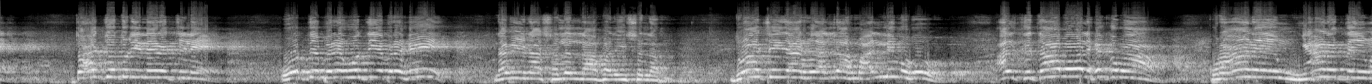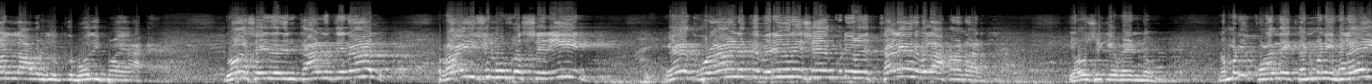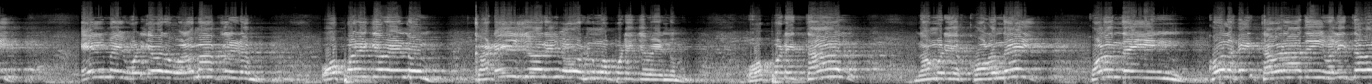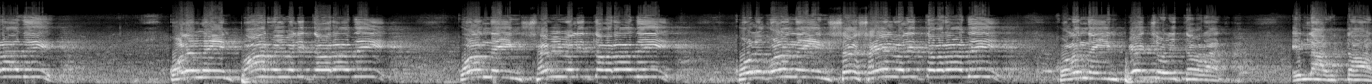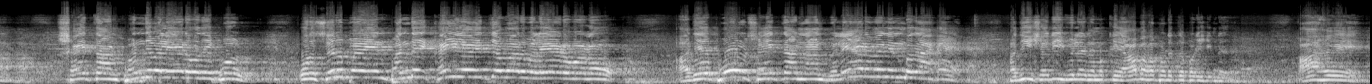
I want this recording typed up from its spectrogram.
தஹஜத்துடைய நேரத்திலே ஓத்திய பிறகு ஊற்றிய பிறகு நவீனா சொல்லல்லாஹ் அலி சொல்லம் துவா செய்தார்கள். அல்லாஹும் அல்லிமுஹு அல் கிதாபோல் ஹெக்குமா குரானையும் ஞானத்தையும் அல்லாஹ் அவர்களுக்கு போதிப்பாயாக. துவா செய்ததின் காரணத்தினால் ராயிசுல் முஃபஸ்ஸிரீன். ஏ குரானுக்கு விரிவுரை செய்யக்கூடிய தலைவர்களாக ஆனார்கள். யோசிக்க வேண்டும். நம்முடைய குழந்தை கண்மணிகளை ஏழ்மை உடையவர் உலமாக்களிடம் ஒப்படைக்க வேண்டும். கடைசி வரையும் அவர்களும் ஒப்படைக்க வேண்டும். ஒப்படைத்தால் நம்முடைய குழந்தை குழந்தையின் கொள்கை தவறாது வழி தவறாது. குழந்தையின் பார்வை வழி தவறாது. குழந்தையின் செவி வழி தவறாது. குழந்தையின் செயல் வழி தவறாது. குழந்தையின் பேச்சு வழி தவறாது. இல்லாவிட்டால் ஷைத்தான் பந்து விளையாடுவதைப் போல் ஒரு சிறுபையன் பந்தை கையில் வைத்தவாறு விளையாடுவானோ? அதே போல் ஷைத்தான் நான் விளையாடுவேன் என்பதாக ஹதீ ஷரீஃபில் நமக்கு ஞாபகப்படுத்தப்படுகின்றது. ஆகவே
